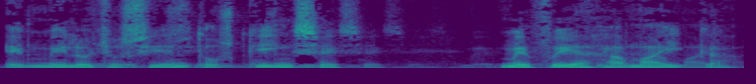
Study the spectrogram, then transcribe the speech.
en 1815, me fui a Jamaica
